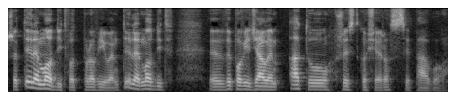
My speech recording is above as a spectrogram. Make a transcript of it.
że tyle modlitw odprawiłem, tyle modlitw y, wypowiedziałem, a tu wszystko się rozsypało.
